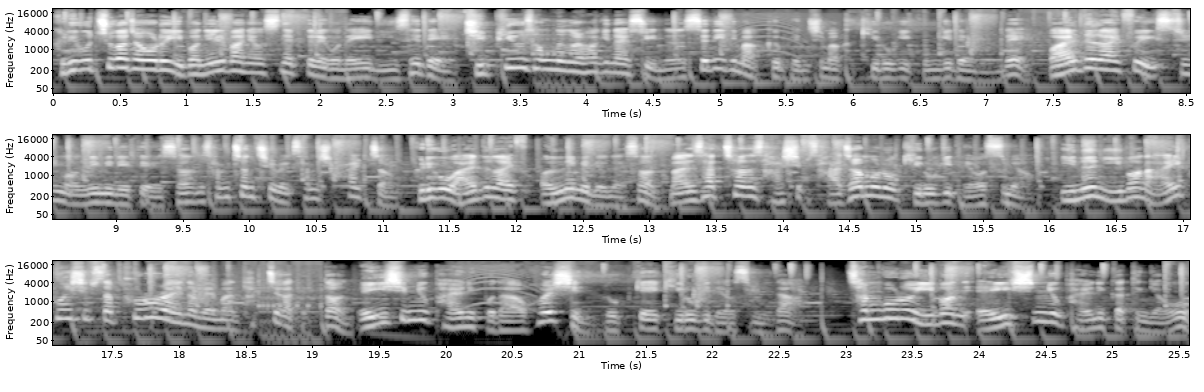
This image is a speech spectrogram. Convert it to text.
그리고 추가적으로 이번 일반형 스냅드래곤 8 2세대의 GPU 성능을 확인할 수 있는 3D 마크 벤치마크 기록이 공개되었는데 와일드라이프 익스트림 언리미티드에선 3738점 그리고 와일드라이프 언리미티드에선 14044점으로 기록이 되었으며 이는 이번 아이폰 14 프로 라인업에만 탑재가 됐던 A16 바이오닉보다 훨씬 높게 기록이 되었습니다. 참고로 이번 A16 바이오닉 같은 경우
